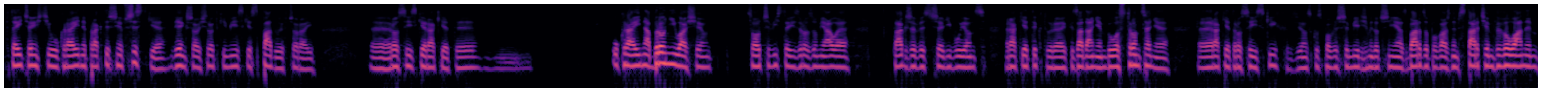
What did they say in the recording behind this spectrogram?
w tej części Ukrainy praktycznie wszystkie większe ośrodki miejskie spadły wczoraj e, rosyjskie rakiety. Ukraina broniła się, co oczywiste i zrozumiałe, także wystrzeliwując rakiety, których zadaniem było strącenie e, rakiet rosyjskich. W związku z powyższym mieliśmy do czynienia z bardzo poważnym starciem wywołanym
